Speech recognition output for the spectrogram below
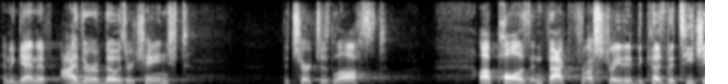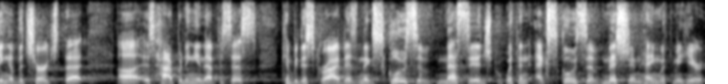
And again, if either of those are changed, the church is lost. Uh, Paul is, in fact, frustrated because the teaching of the church that uh, is happening in Ephesus can be described as an exclusive message with an exclusive mission. Hang with me here.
